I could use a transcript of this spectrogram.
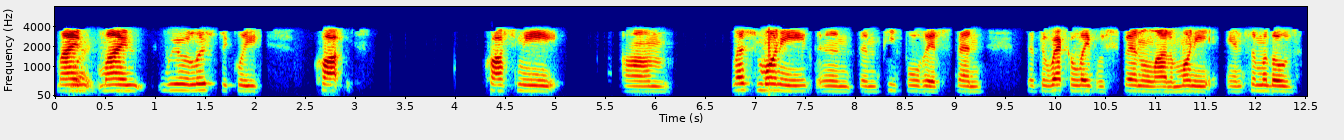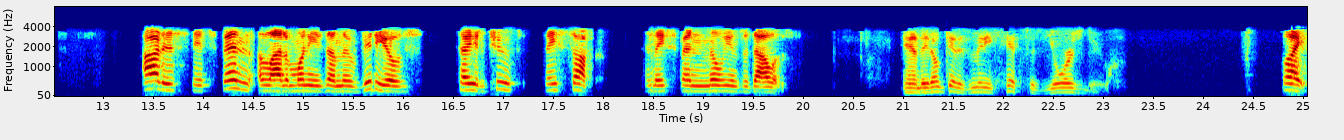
mine right. mine realistically cost cost me um less money than than people that spend that the record labels spend a lot of money, and some of those artists that spend a lot of money on their videos, tell you the truth, they suck and they spend millions of dollars. And they don't get as many hits as yours do. Right.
